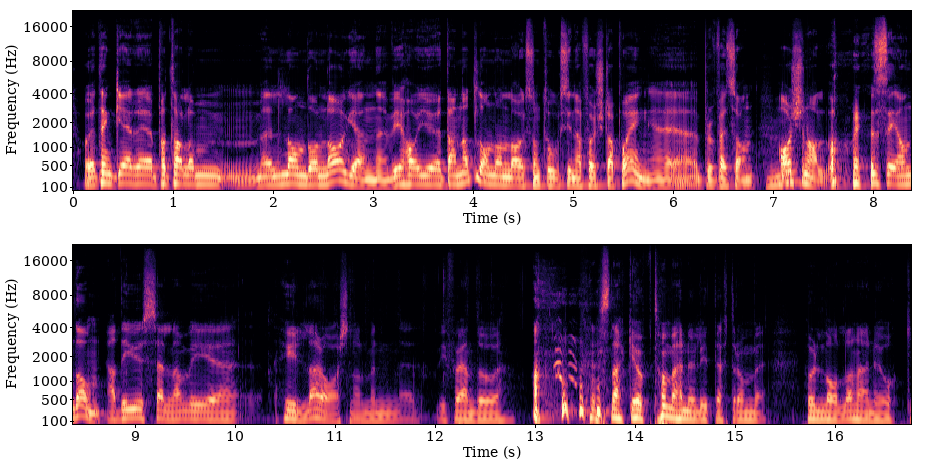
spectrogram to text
Och jag tänker, eh, på tal om eh, Londonlagen. Vi har ju ett annat Londonlag som tog sina första poäng, eh, professorn. Arsenal, vad har du att säga om dem? Ja, det är ju sällan vi eh, hyllar Arsenal, men vi får ändå snacka upp dem här nu lite efter de höll nollan här nu och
